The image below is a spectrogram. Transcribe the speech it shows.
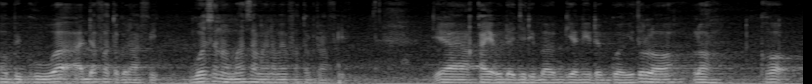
hobi gue ada fotografi. Gue seneng banget sama yang namanya fotografi. Ya kayak udah jadi bagian hidup gue gitu loh. Loh kok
